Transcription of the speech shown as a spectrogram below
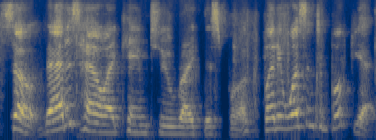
So that is how I came to write this book, but it wasn't a book yet.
